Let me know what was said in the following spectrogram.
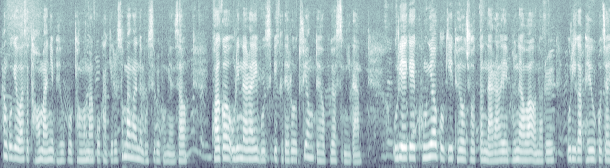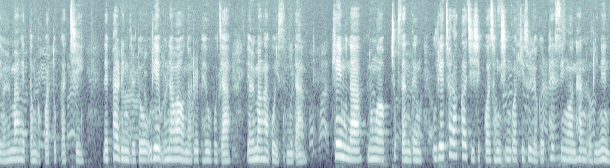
한국에 와서 더 많이 배우고 경험하고 가기를 소망하는 모습을 보면서 과거 우리나라의 모습이 그대로 투영되어 보였습니다. 우리에게 공여국이 되어 주었던 나라의 문화와 언어를 우리가 배우고자 열망했던 것과 똑같이 네팔인들도 우리의 문화와 언어를 배우고자 열망하고 있습니다. K문화, 농업, 축산 등 우리의 철학과 지식과 정신과 기술력을 패싱언한 우리는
